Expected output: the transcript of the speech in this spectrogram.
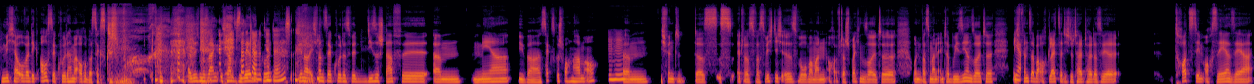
Micha Overdick auch sehr cool, da haben wir auch über Sex gesprochen. also ich muss sagen, ich fand es sehr, sehr cool. Tendenz. Genau, ich fand es sehr cool, dass wir diese Staffel ähm, mehr über Sex gesprochen haben auch. Mhm. Ähm, ich finde, das ist etwas, was wichtig ist, worüber man auch öfter sprechen sollte und was man enttabuisieren sollte. Ich ja. finde es aber auch gleichzeitig total toll, dass wir trotzdem auch sehr, sehr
